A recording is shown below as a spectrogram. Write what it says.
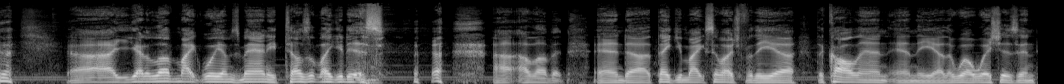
uh, you got to love Mike Williams, man. He tells it like it is. uh, I love it, and uh, thank you, Mike, so much for the uh, the call in and the uh, the well wishes, and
